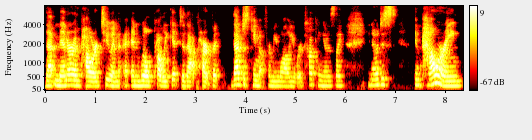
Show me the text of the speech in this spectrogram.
that men are empowered too and and we'll probably get to that part but that just came up for me while you were talking. It was like you know just empowering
